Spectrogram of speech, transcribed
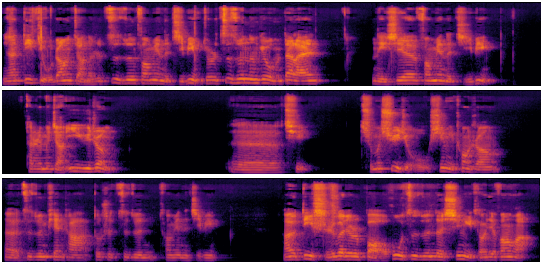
你看第九章讲的是自尊方面的疾病，就是自尊能给我们带来哪些方面的疾病。它这里面讲抑郁症，呃，其什么酗酒、心理创伤，呃，自尊偏差，都是自尊方面的疾病。还有第十个就是保护自尊的心理调节方法。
